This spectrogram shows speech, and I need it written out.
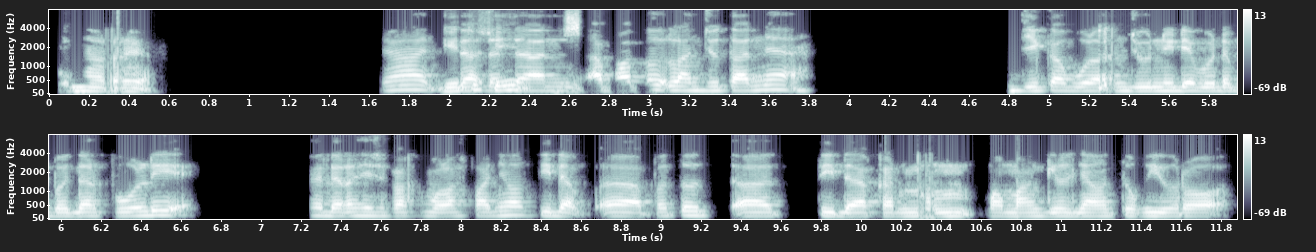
benar ya ya gitu dan, sih. dan apa tuh lanjutannya jika bulan Juni dia benar-benar pulih Federasi Sepak Bola Spanyol tidak uh, apa tuh uh, tidak akan mem memanggilnya untuk Euro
